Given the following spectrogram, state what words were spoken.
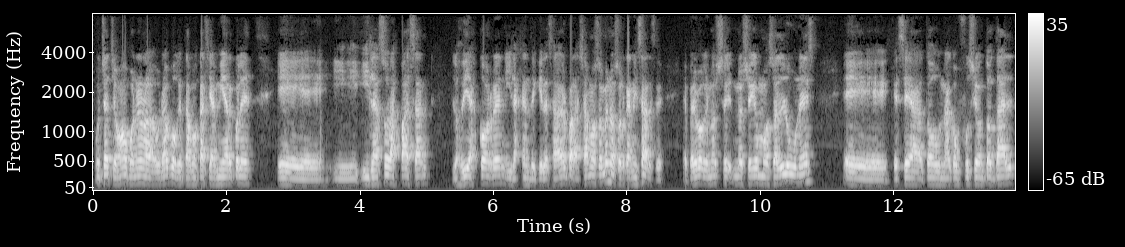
muchachos, vamos a ponernos a laburar porque estamos casi a miércoles eh, y, las horas pasan, los días corren y la gente quiere saber para ya más o menos organizarse. Esperemos que no, no lleguemos al lunes, eh, que sea toda una confusión total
